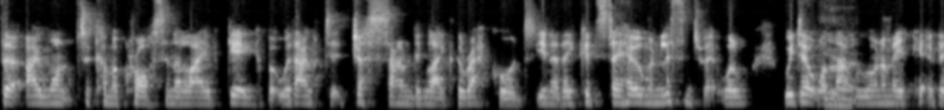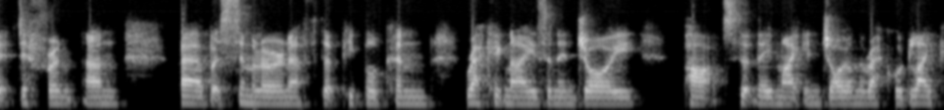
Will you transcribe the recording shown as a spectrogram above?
that I want to come across in a live gig, but without it just sounding like the record. You know, they could stay home and listen to it. Well, we don't want Yeah. that. We want to make it a bit different and uh, but similar enough that people can recognize and enjoy parts that they might enjoy on the record, like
